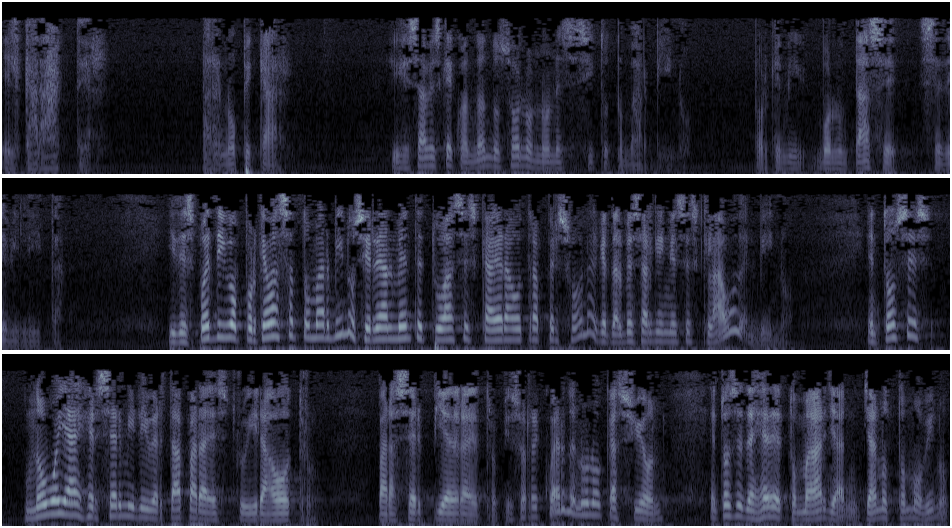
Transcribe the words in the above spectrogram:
el carácter para no pecar. Y dije, ¿sabes qué? Cuando ando solo no necesito tomar vino, porque mi voluntad se, se debilita. Y después digo, ¿por qué vas a tomar vino si realmente tú haces caer a otra persona, que tal vez alguien es esclavo del vino? Entonces, no voy a ejercer mi libertad para destruir a otro, para ser piedra de tropiezo. Recuerdo en una ocasión, entonces dejé de tomar, ya, ya no tomo vino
